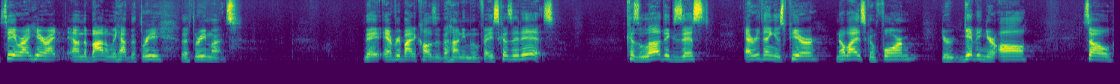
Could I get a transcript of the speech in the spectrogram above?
See it right here, right on the bottom, we have the three, the three months. They, everybody calls it the honeymoon phase because it is. Because love exists, everything is pure, nobody's conformed, you're giving your all. So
